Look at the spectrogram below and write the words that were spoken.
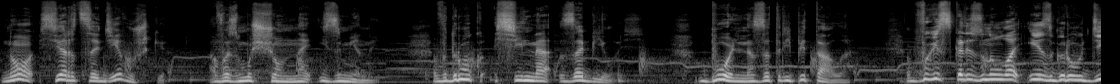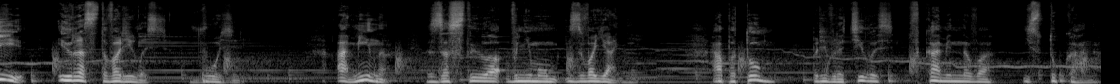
Но сердце девушки – возмущенная изменой, вдруг сильно забилась, больно затрепетала, выскользнула из груди и растворилась в озере. Амина застыла в немом изваянии, а потом превратилась в каменного истукана.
